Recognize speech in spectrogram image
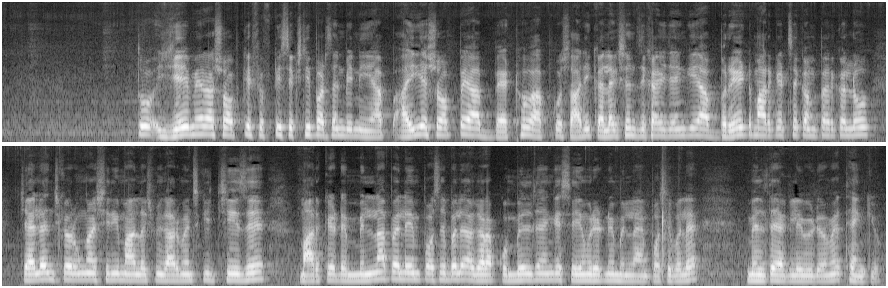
तो ये मेरा शॉप के 50 60 परसेंट भी नहीं है। आप आइए शॉप पे, आप बैठो, आपको सारी कलेक्शन दिखाई जाएँगी। आप रेट मार्केट से कंपेयर कर लो। चैलेंज करूँगा श्री महालक्ष्मी गारमेंट्स की चीज़ें। मार्केट में मिलना पहले इम्पॉसिबल है। अगर आपको मिल जाएँगे सेम रेट में मिलना इम्पॉसिबल है। मिलते हैं अगले वीडियो में। Thank you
